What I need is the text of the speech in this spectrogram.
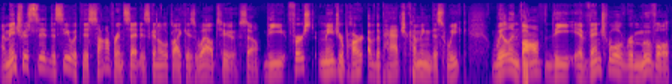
I'm interested to see what this sovereign set is going to look like as well too. So the first major part of the patch coming this week will involve the eventual removal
